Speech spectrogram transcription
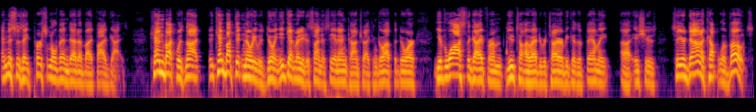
and this is a personal vendetta by five guys. Ken Buck was not, Ken Buck didn't know what he was doing. He's getting ready to sign a CNN contract and go out the door. You've lost the guy from Utah who had to retire because of family uh, issues. So you're down a couple of votes.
